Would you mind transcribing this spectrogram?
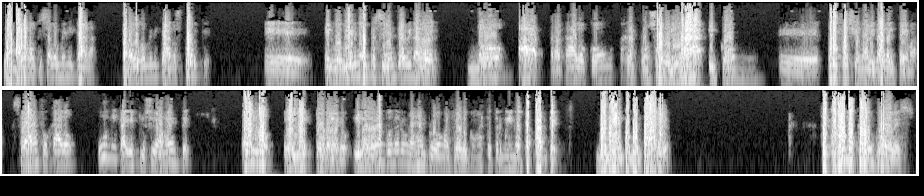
la, mala noticia dominicana para los dominicanos, porque eh, el gobierno del presidente Abinader no ha tratado con responsabilidad y con eh, profesionalidad del tema. Se ha enfocado única y exclusivamente en lo electorero. Y le voy a poner un ejemplo, don Alfredo, con esto termino esta parte de mi comentario. Recordemos que un jueves,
